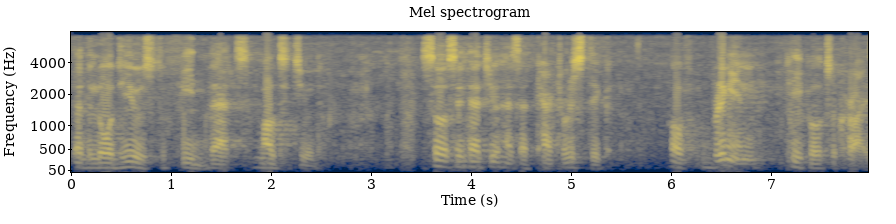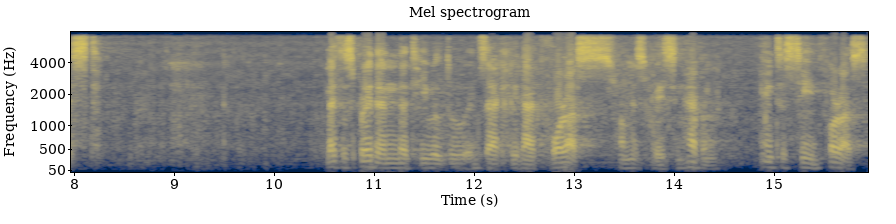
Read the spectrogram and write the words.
that the Lord used to feed that multitude. So St. Andrew has that characteristic of bringing people to Christ. Let us pray then that he will do exactly that for us from his grace in heaven, intercede for us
